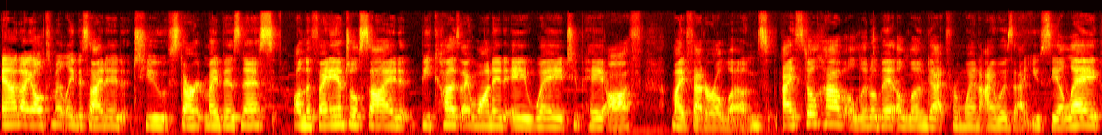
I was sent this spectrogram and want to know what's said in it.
And I ultimately decided to start my business on the financial side because I wanted a way to pay off my federal loans. I still have a little bit of loan debt from when I was at UCLA.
